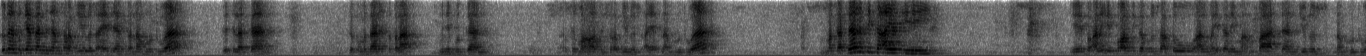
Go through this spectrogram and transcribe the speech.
Kemudian berkaitan dengan surat Yunus ayat yang ke-62 Dijelaskan Komentari setelah menyebutkan firman Allah di surat Yunus ayat 62 Maka dari tiga ayat ini yaitu Ali Imran 31, Al-Maidah 54 dan Yunus 62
